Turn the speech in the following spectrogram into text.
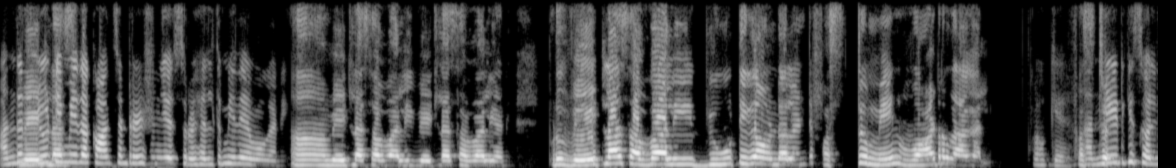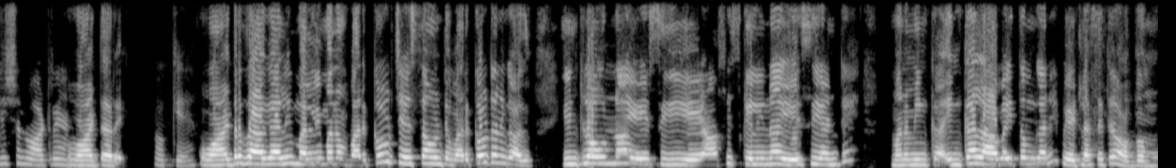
అందరు బ్యూటీ. మీద కాన్సన్ట్రేషన్ చేస్తారు హెల్త్ మీద ఏమో ఆ వెయిట్ లాస్ అవ్వాలి వెయిట్ లాస్ అవ్వాలి అని. ఇప్పుడు వెయిట్ లాస్ అవ్వాలి బ్యూటీగా ఉండాలంటే ఫస్ట్ మెయిన్ వాటర్ తాగాలి. ఓకే. అన్నిటికి సొల్యూషన్ వాటరే వాటరే ఓకే. వాటర్ తాగాలి మళ్ళీ మనం వర్కౌట్ చేస్తా ఉంటే వర్కౌట్ అని కాదు. ఇంట్లో ఉన్న ఏసీ ఏ ఆఫీస్కి వెళ్ళినా ఏసీ అంటే మనం ఇంకా ఇంకా లావ్ అవుతాం కానీ వెయిట్ లాస్ అయితే అవ్వము.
